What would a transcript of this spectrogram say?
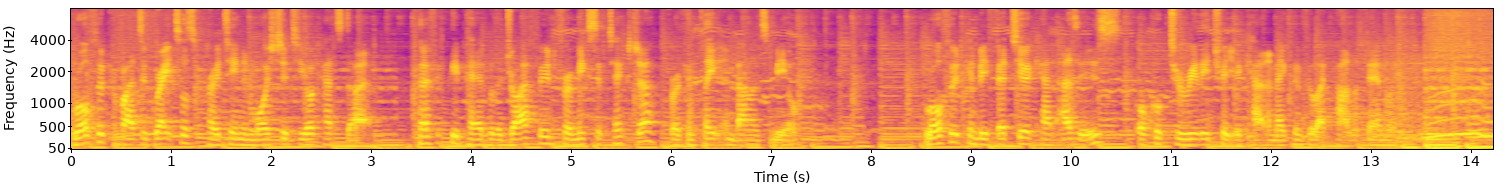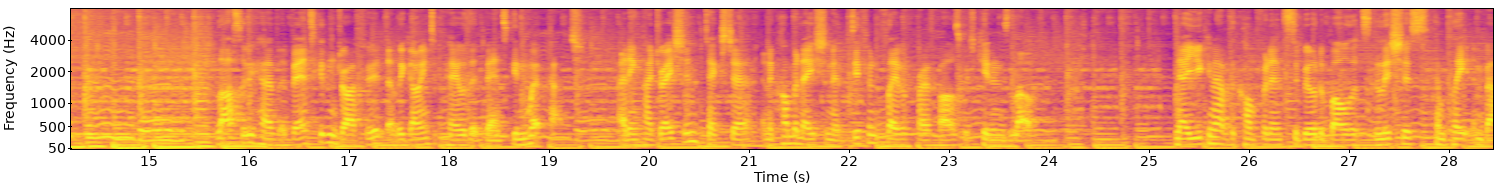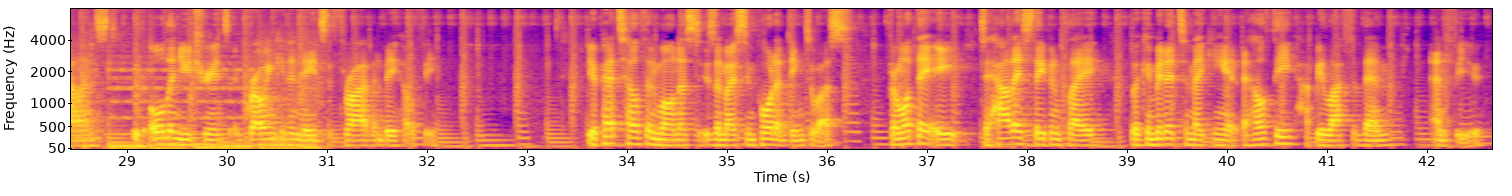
Raw food provides a great source of protein and moisture to your cat's diet, perfectly paired with a dry food for a mix of texture for a complete and balanced meal. Raw food can be fed to your cat as is, or cooked to really treat your cat and make them feel like part of the family. Lastly, we have Advance Kitten Dry Food that we're going to pair with Advance Kitten Wet Patch, adding hydration, texture, and a combination of different flavour profiles which kittens love. Now you can have the confidence to build a bowl that's delicious, complete and balanced, with all the nutrients a growing kitten needs to thrive and be healthy. Your pet's health and wellness is the most important thing to us. From what they eat to how they sleep and play, we're committed to making it a healthy, happy life for them and for you.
